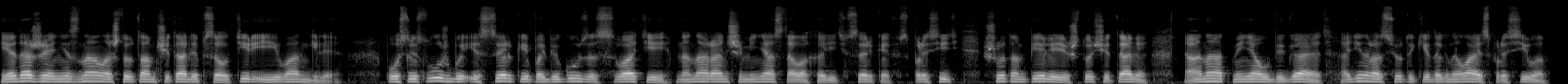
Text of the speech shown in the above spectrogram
Я даже не знала, что там читали псалтирь и Евангелие. После службы из церкви побегу за сватьей. Она раньше меня стала ходить в церковь, спросить, что там пели и что читали, а она от меня убегает. Один раз все-таки догнала и спросила.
